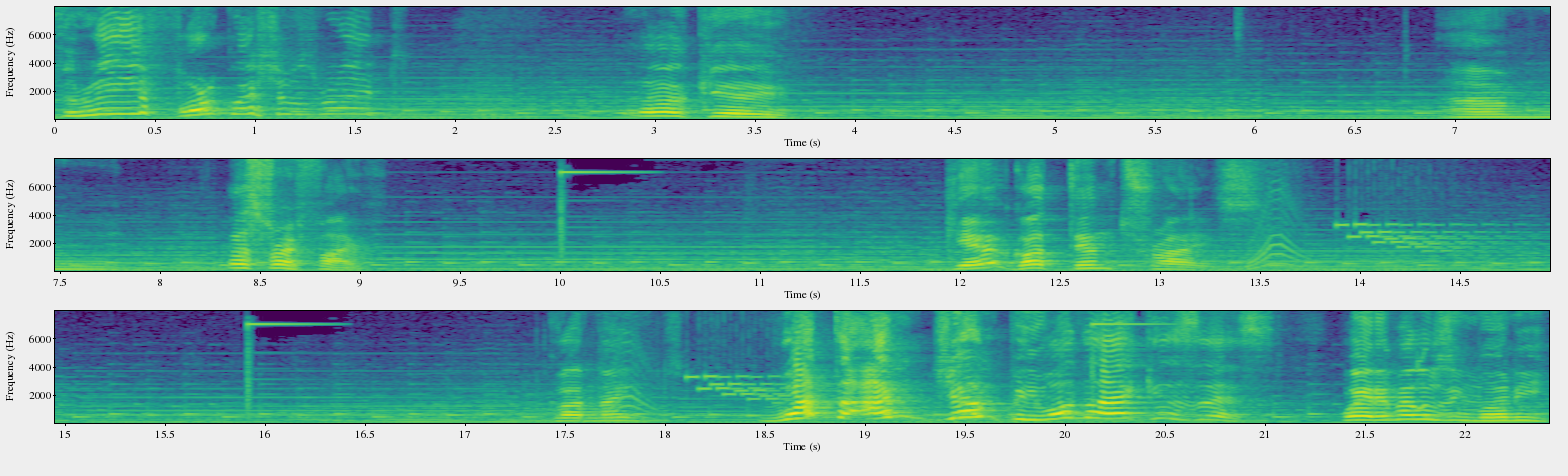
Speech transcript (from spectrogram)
three, four questions right. Okay. Um, let's try five. Get, got 10 tries. Got 9. What? I'm jumping! What the heck is this? Wait, am I losing money?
